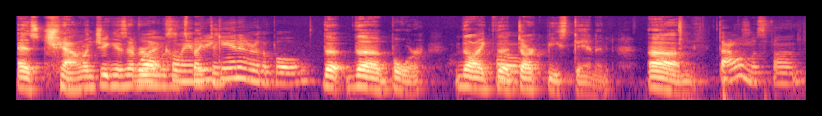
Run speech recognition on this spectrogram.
as challenging as everyone What was Calamity expecting. Ganon or the Bull? The the boar, the like the Oh. dark beast Ganon. Um, That one was fun.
